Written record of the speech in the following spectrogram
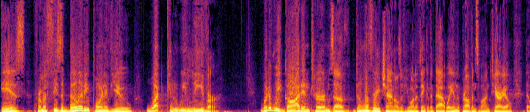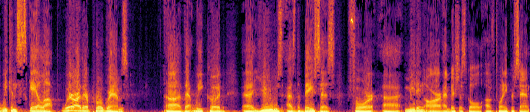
is from a feasibility point of view, what can we lever what have we got in terms of delivery channels, if you want to think of it that way, in the province of Ontario that we can scale up? Where are there programs uh, that we could uh, use as the basis for uh, meeting our ambitious goal of 20 percent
